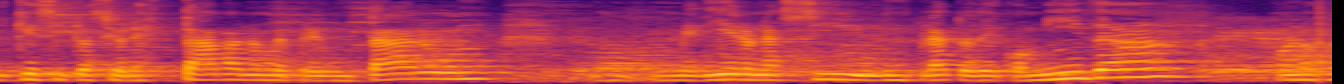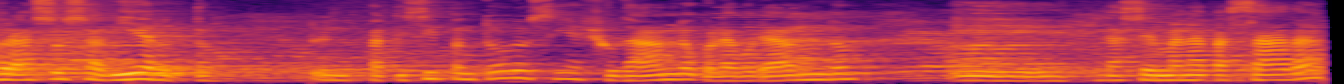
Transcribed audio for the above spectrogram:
en qué situación estaba, no me preguntaron, me dieron así un plato de comida con los brazos abiertos. Participan todos, sí, ayudando, colaborando. Eh, la semana pasada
